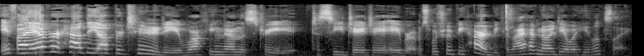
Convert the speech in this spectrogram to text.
If I ever had the opportunity walking down the street to see J.J. Abrams, which would be hard because I have no idea what he looks like,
